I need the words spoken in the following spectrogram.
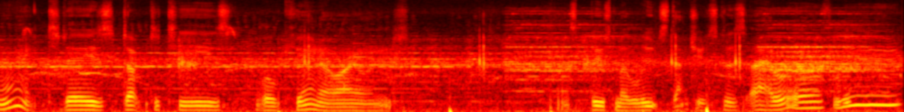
Alright, today's Dr. T's Volcano Island. Let's boost my loot statues because I love loot.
